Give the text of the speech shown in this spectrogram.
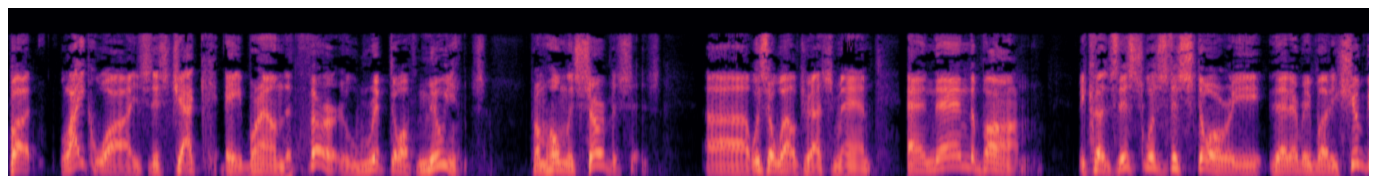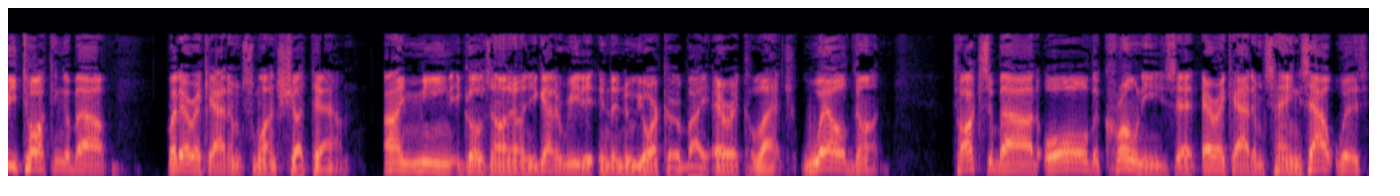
But likewise, this Jack A. Brown III, who ripped off millions from homeless services, uh, was a well dressed man. And then the bomb, because this was the story that everybody should be talking about, but Eric Adams wants shut down. I mean, it goes on and on. you got to read it in the New Yorker by Eric Lach. Well done. Talks about all the cronies that Eric Adams hangs out with,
